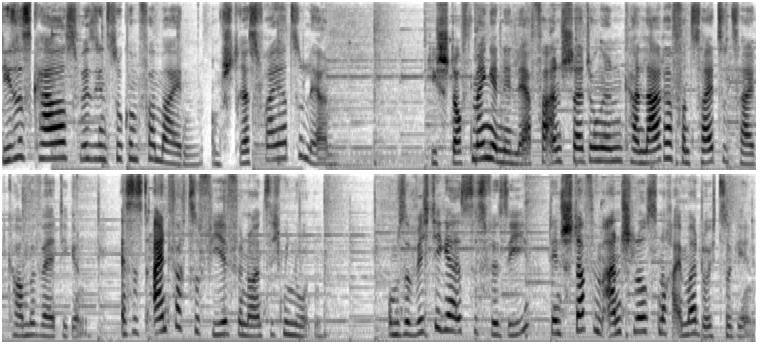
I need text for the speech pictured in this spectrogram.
Dieses Chaos will sie in Zukunft vermeiden, um stressfreier zu lernen. Die Stoffmenge in den Lehrveranstaltungen kann Lara von Zeit zu Zeit kaum bewältigen. Es ist einfach zu viel für 90 Minuten. Umso wichtiger ist es für sie, den Stoff im Anschluss noch einmal durchzugehen.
